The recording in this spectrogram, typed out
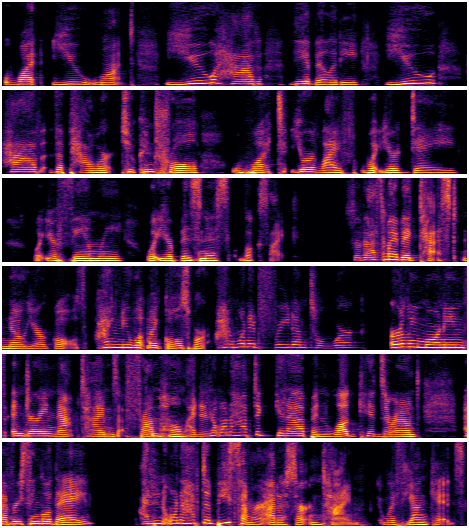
what you want. You have the ability, you have the power to control what your life, what your day, what your family, what your business looks like. So that's my big test. Know your goals. I knew what my goals were. I wanted freedom to work early mornings and during nap times from home. I didn't want to have to get up and lug kids around every single day. I didn't want to have to be somewhere at a certain time with young kids.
